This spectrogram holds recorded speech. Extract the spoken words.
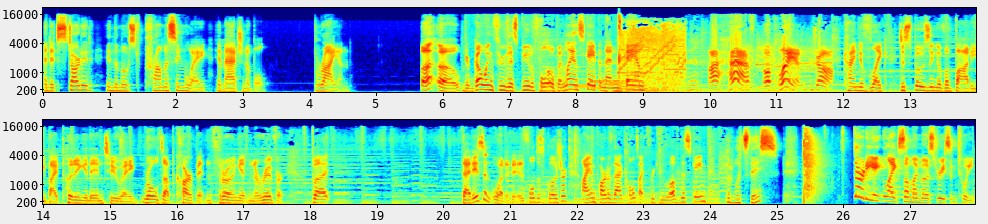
And it started in the most promising way imaginable. Brian. Uh oh. You're going through this beautiful open landscape, and then bam, I have a plan, John. Kind of like disposing of a body by putting it into a rolled up carpet and throwing it in a river. But that isn't what it is. full disclosure, I am part of that cult. I freaking love this game. But what's this? 38 likes on my most recent tweet.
